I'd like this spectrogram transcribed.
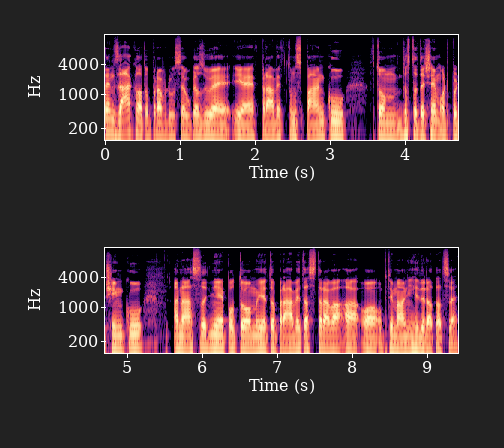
ten základ opravdu se ukazuje je právě v tom spánku, v tom dostatečném odpočinku a následně potom je to právě ta strava a optimální hydratace.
